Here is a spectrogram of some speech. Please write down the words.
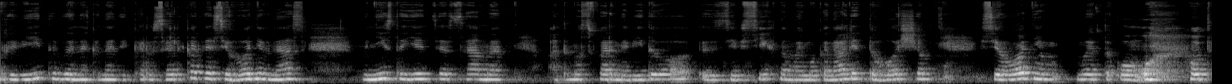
привіт! Ви на каналі Каруселька. Та сьогодні в нас, мені здається, саме атмосферне відео зі всіх на моєму каналі, того що сьогодні ми в такому от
